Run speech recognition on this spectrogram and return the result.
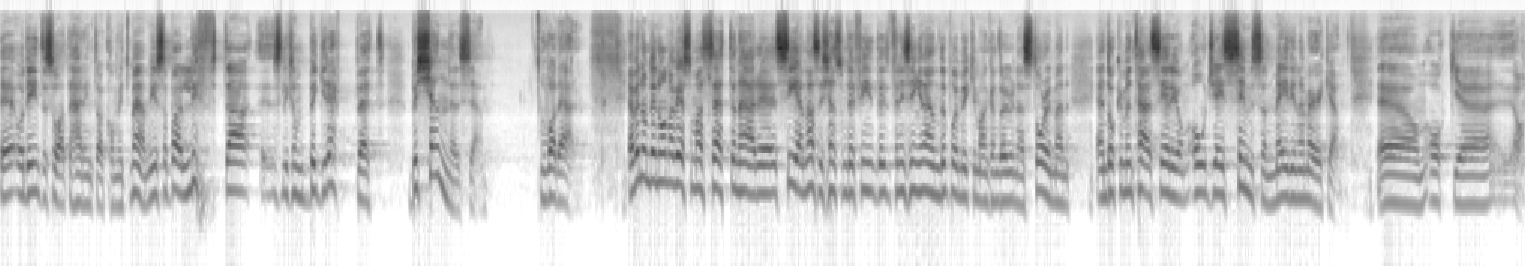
eh, och det är inte så att det här inte har kommit med, men just att bara lyfta eh, liksom begreppet bekännelse och vad det är. Jag vet inte om det är någon av er som har sett den här eh, senaste, det känns som det, fin- det finns ingen ände på hur mycket man kan dra ur den här storyn, men en dokumentärserie om O.J. Simpson, Made in America. Ehm, och eh, ja,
